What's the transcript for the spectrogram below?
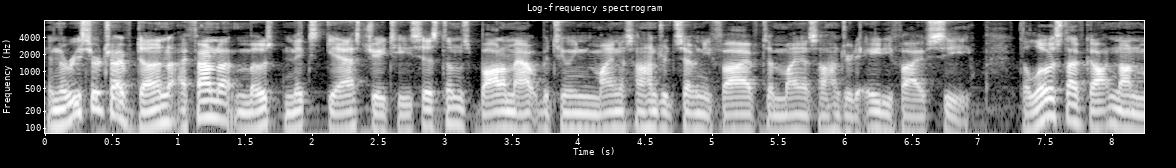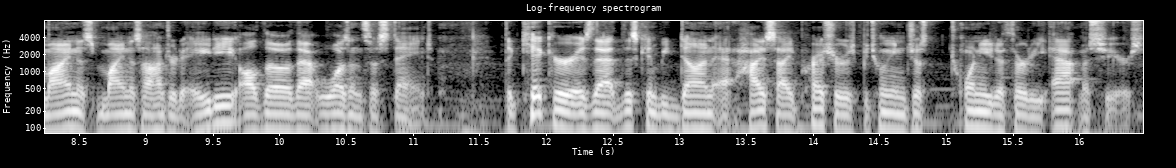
In the research I've done, I found that most mixed gas JT systems bottom out between minus 175 to minus 185 C. The lowest I've gotten on mine is minus 180, although that wasn't sustained. The kicker is that this can be done at high side pressures between just 20 to 30 atmospheres.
